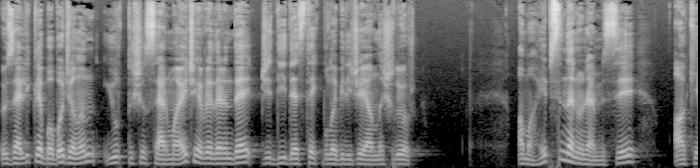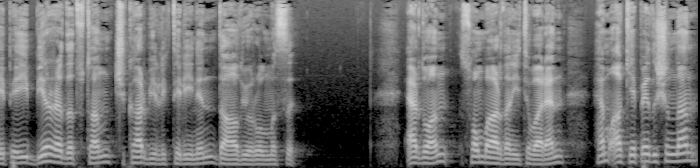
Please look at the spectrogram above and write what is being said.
Özellikle Babacan'ın yurt dışı sermaye çevrelerinde ciddi destek bulabileceği anlaşılıyor. Ama hepsinden önemlisi AKP'yi bir arada tutan çıkar birlikteliğinin dağılıyor olması. Erdoğan sonbahardan itibaren hem AKP dışından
